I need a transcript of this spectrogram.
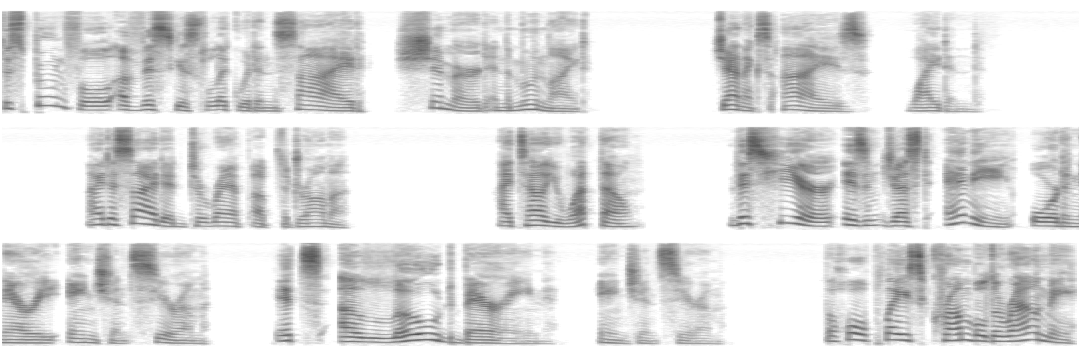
The spoonful of viscous liquid inside shimmered in the moonlight. Janek's eyes widened. I decided to ramp up the drama. I tell you what, though, this here isn't just any ordinary ancient serum. It's a load bearing ancient serum. The whole place crumbled around me.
